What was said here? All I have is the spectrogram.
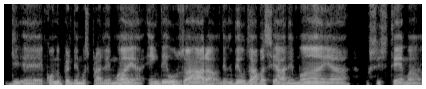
de, é, quando perdemos para a Alemanha, endeusava-se a Alemanha, o sistema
